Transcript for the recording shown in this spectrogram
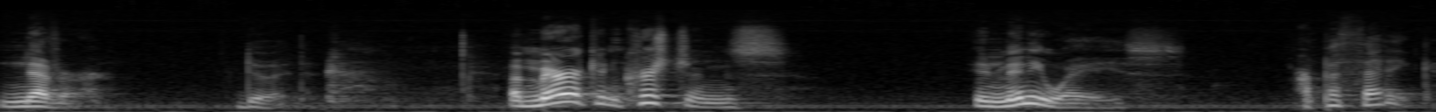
Never do it. American Christians, in many ways, are pathetic.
